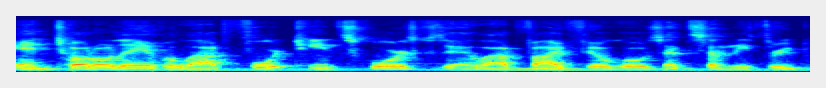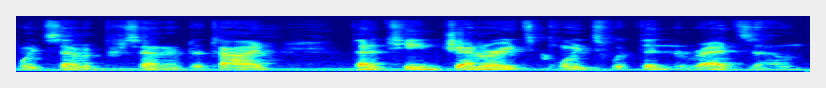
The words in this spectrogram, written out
In total, they have allowed 14 scores because they allowed five field goals at 73.7% of the time that a team generates points within the red zone.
